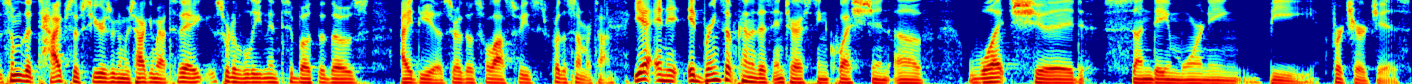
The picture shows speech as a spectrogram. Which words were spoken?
some of the types of series we're going to be talking about today sort of lean into both of those ideas or those philosophies for the summertime. Yeah, and it, it brings up kind of this interesting question of what should Sunday morning be for churches?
